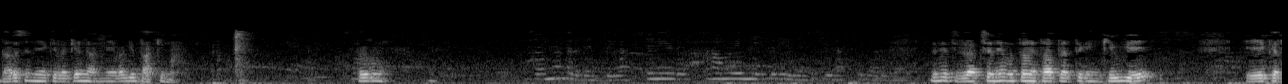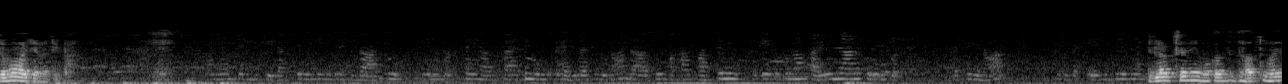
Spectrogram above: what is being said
දර්ශනය කියලා කියන්නේ අන්න ඒ වගේ දකින්න. තේරුණා? මේ ත්‍රිලක්ෂණයම තමයි තා පැත්තකින් කිව්වේ ඒකටම වචන ටිකක්. ත්‍රිලක්ෂණය මොකද්ද ධාතු හය?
